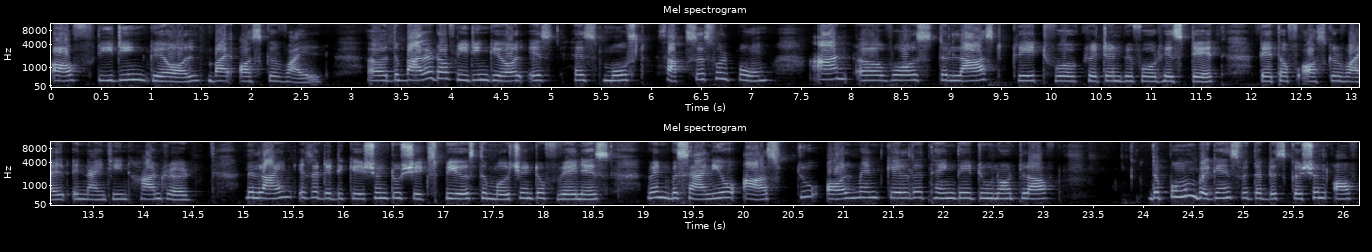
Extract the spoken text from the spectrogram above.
of Reading Gaol by Oscar Wilde. Uh, the Ballad of Reading Gaol is his most successful poem and uh, was the last great work written before his death, death of Oscar Wilde in 1900. The line is a dedication to Shakespeare's The Merchant of Venice when Bassanio asks, Do all men kill the thing they do not love? The poem begins with a discussion of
